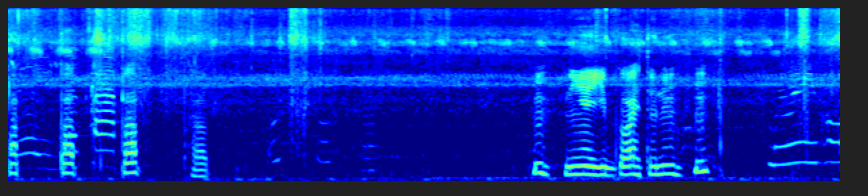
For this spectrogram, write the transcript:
ปั๊บปั๊บปั๊บครับหึนี่ไงยิ้มก้อยตัวหนึงหึไม่พ่อ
